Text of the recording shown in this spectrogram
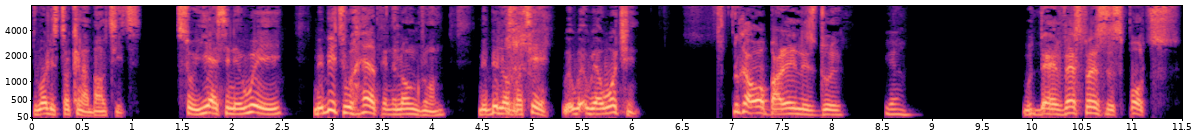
the world is talking about it. So yes, in a way, maybe it will help in the long run. Maybe not, but hey, we, we we are watching. Look at what Bahrain is doing Yeah. With their investments in sports,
